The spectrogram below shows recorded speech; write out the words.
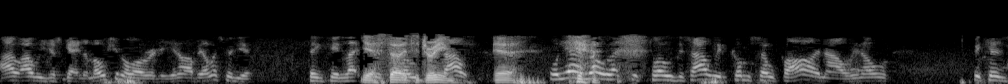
I, I was just getting emotional already. You know, I'll be honest with you, thinking let's Yeah, just started close to dream. this out. Yeah. Well, yeah, no, let's just close this out. We've come so far now, you know, because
